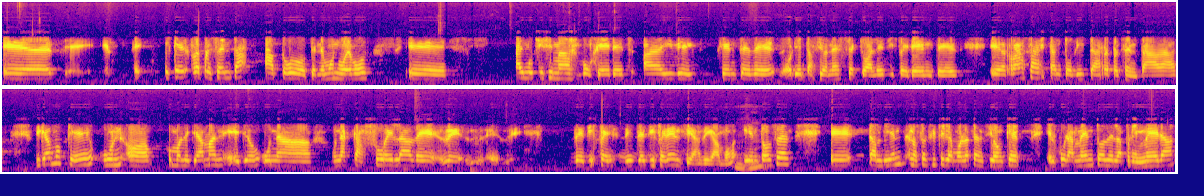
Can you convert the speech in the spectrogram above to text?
eh, el, el que representa a todos. Tenemos nuevos, hay muchísimas mujeres, hay gente de orientaciones sexuales diferentes, eh, razas están toditas representadas. Digamos que es un, uh, como le llaman ellos, una, una cazuela de, de, de de, difer de, de, diferencias, digamos. Uh -huh. Y entonces, eh, también, no sé si te llamó la atención que el juramento de la primera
